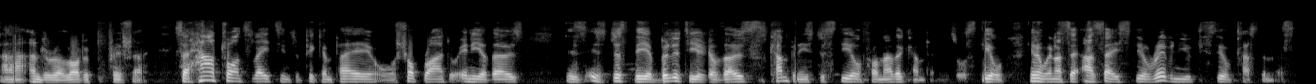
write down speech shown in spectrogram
uh, under a lot of pressure. So how it translates into Pick n Pay or Shoprite or any of those is, is just the ability of those companies to steal from other companies or steal, you know, when I say, I say steal revenue, steal customers.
